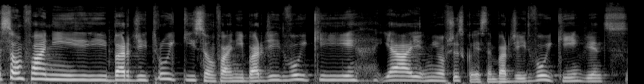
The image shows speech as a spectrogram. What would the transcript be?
Są fani bardziej trójki, są fani bardziej dwójki. Ja mimo wszystko jestem bardziej dwójki, więc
